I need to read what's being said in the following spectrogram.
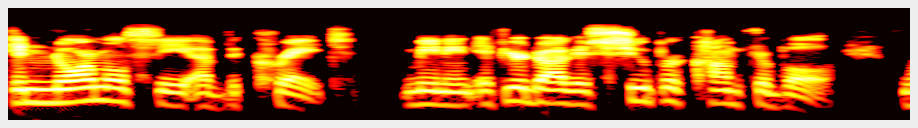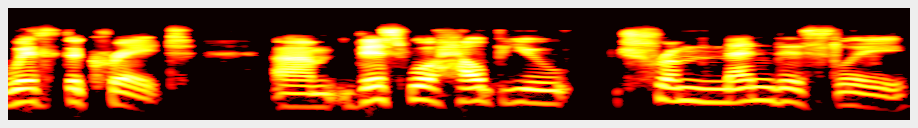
the normalcy of the crate. Meaning, if your dog is super comfortable with the crate, um, this will help you tremendously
